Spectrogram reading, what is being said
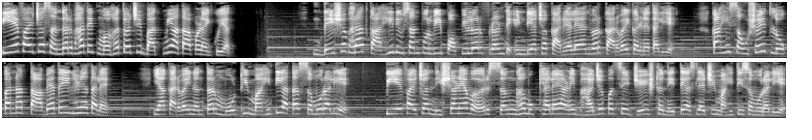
पीएफआयच्या संदर्भात एक महत्वाची बातमी आता आपण ऐकूयात. देशभरात काही दिवसांपूर्वी पॉप्युलर फ्रंट इंडियाच्या कार्यालयांवर कारवाई करण्यात आली आहे काही संशयित लोकांना ताब्यातही घेण्यात आलंय. या कारवाईनंतर मोठी माहिती आता समोर आली आहे पीएफआयच्या निशाण्यावर संघ मुख्यालय आणि भाजपचे ज्येष्ठ नेते असल्याची माहिती समोर आली आहे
